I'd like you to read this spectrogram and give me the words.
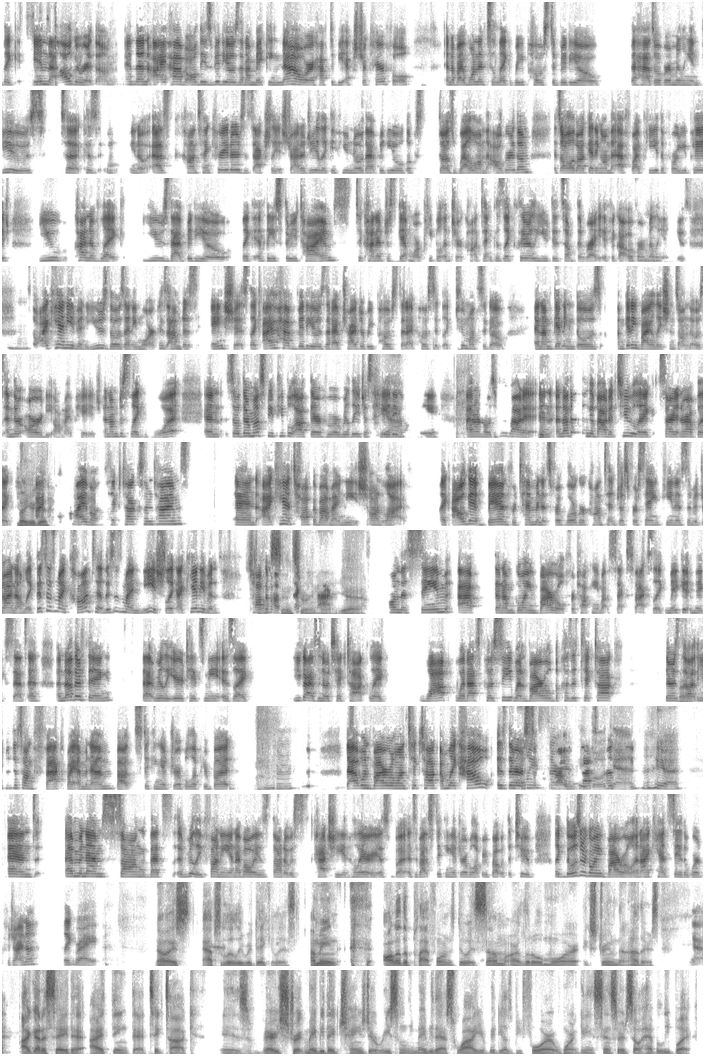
like in the algorithm. And then i have all these videos that i'm making now where i have to be extra careful. And if i wanted to like repost a video that has over a million views to because you know as content creators it's actually a strategy. Like if you know that video looks does well on the algorithm it's all about getting on the fyp the for you page you kind of like use that video like at least three times to kind of just get more people into your content because like clearly you did something right if it got over mm-hmm. a million views mm-hmm. so i can't even use those anymore because i'm just anxious like i have videos that i've tried to repost that i posted like two months ago and i'm getting those i'm getting violations on those and they're already on my page and i'm just like what and so there must be people out there who are really just hating yeah. on me i don't know what to do about it and another thing about it too like sorry to interrupt like no you're good I live on tiktok sometimes and I can't talk about my niche on live. Like I'll get banned for 10 minutes for vlogger content just for saying penis and vagina. I'm like, this is my content. This is my niche. Like I can't even talk Stop about censoring her. Yeah. On the same app that I'm going viral for talking about sex facts. Like make it make sense. And another thing that really irritates me is like you guys know TikTok, like WAP, what Ass pussy went viral because of TikTok. There's right. uh, you know the song "Fack" by Eminem about sticking a gerbil up your butt. Mm-hmm. That went viral on TikTok. I'm like, how is there Only a certain people can. yeah. And Eminem's song that's uh, really funny, and I've always thought it was catchy and hilarious, but it's about sticking a gerbil up your butt with a tube. Like those are going viral, and I can't say the word vagina. Like right. No, it's absolutely ridiculous. I mean, all of the platforms do it. Some are a little more extreme than others. Yeah. I got to say that I think that TikTok is very strict. Maybe they changed it recently. Maybe that's why your videos before weren't getting censored so heavily, but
